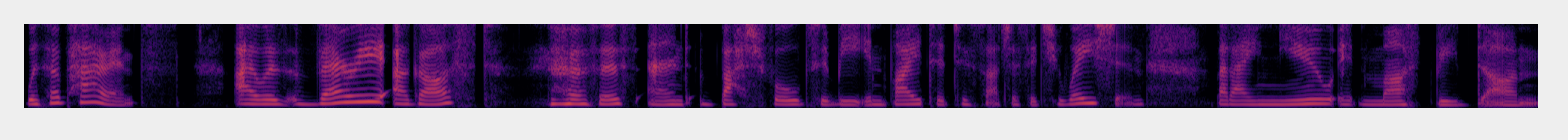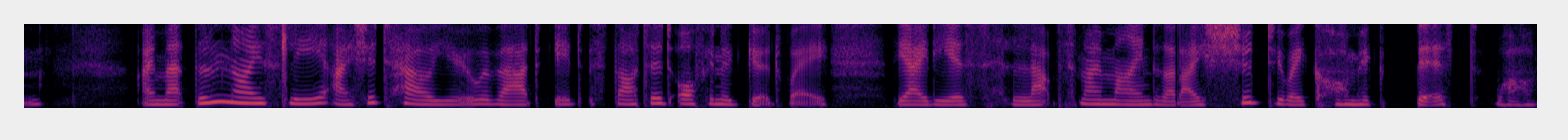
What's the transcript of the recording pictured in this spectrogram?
with her parents. I was very aghast, nervous, and bashful to be invited to such a situation, but I knew it must be done. I met them nicely. I should tell you that it started off in a good way. The idea slapped my mind that I should do a comic bit. Wow.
